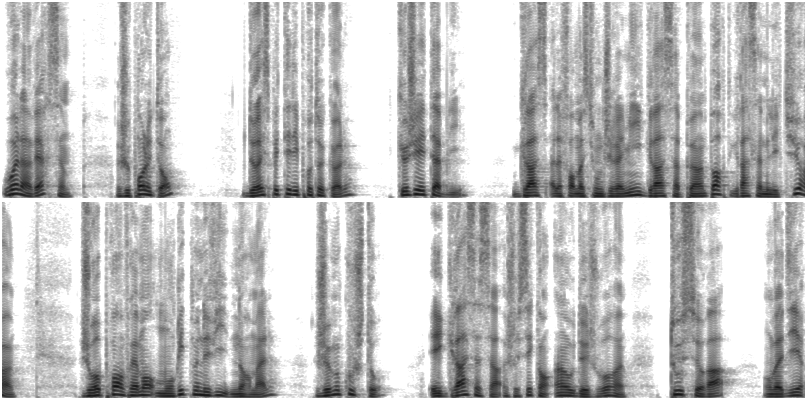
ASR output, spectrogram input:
ou à l'inverse, je prends le temps de respecter les protocoles que j'ai établis grâce à la formation de Jérémy, grâce à peu importe, grâce à mes lectures. Je reprends vraiment mon rythme de vie normal, je me couche tôt, et grâce à ça, je sais qu'en un ou deux jours, tout sera, on va dire,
